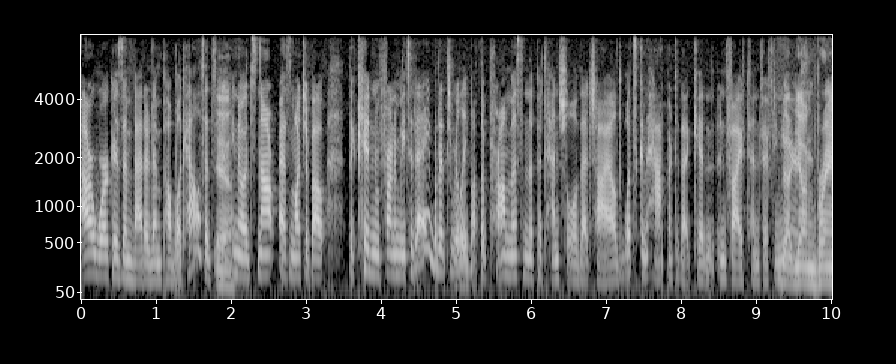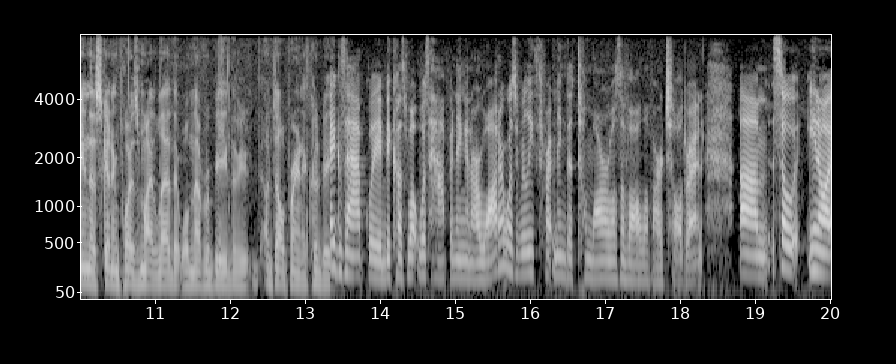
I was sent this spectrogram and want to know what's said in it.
our work is embedded in public health. It's, yeah. you know, it's not as much about the kid in front of me today, but it's really about the promise and the potential of that child. What's going to happen to that kid in 5, 10, 15 years? That young brain that's getting poisoned by lead that will never be the adult brain it could be. Exactly, because what was happening in our water was really threatening the tomorrows of all of our children. Um, so, you know,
